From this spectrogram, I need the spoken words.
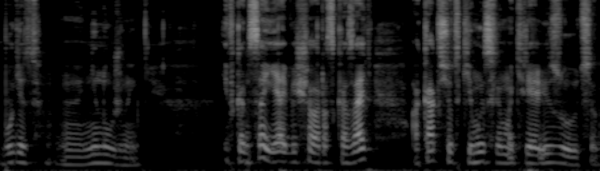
будет э, ненужной. И в конце я обещал рассказать, а как все-таки мысли материализуются.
